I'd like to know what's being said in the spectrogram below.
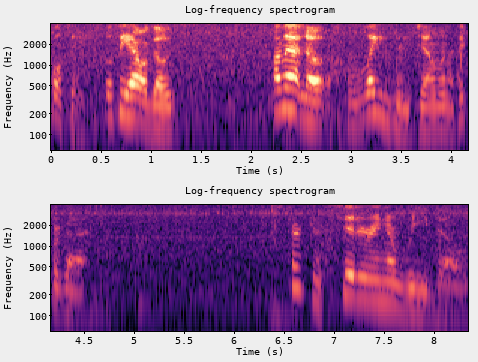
We'll see. We'll see how it goes. On that note, ladies and gentlemen, I think we're gonna start considering a rebuild.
